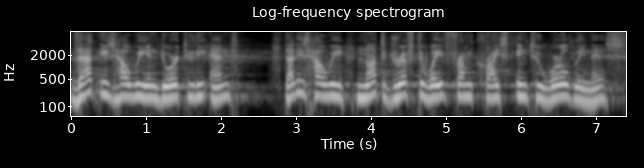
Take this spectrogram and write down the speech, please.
That is how we endure to the end. That is how we not drift away from Christ into worldliness.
